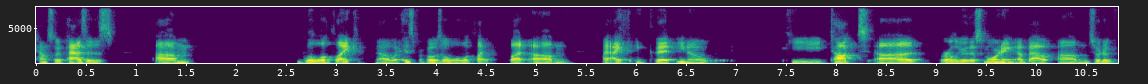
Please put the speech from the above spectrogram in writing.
Councilor Paz's um, will look like, uh, what his proposal will look like. But um, I, I think that, you know, he talked uh, earlier this morning about um, sort of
